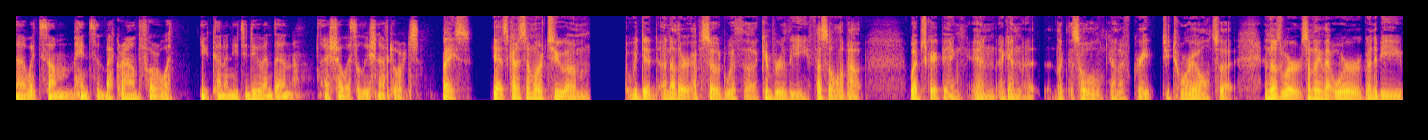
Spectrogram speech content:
uh, with some hints and background for what you kind of need to do and then uh, show a solution afterwards. Nice. Yeah, it's kind of similar to um, we did another episode with uh, Kimberly Fessel about web scraping and again uh, like this whole kind of great tutorial so and those were something that were going to be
